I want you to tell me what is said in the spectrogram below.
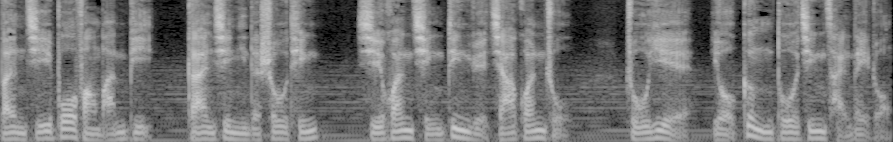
本集播放完毕，感谢您的收听，喜欢请订阅加关注，主页有更多精彩内容。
